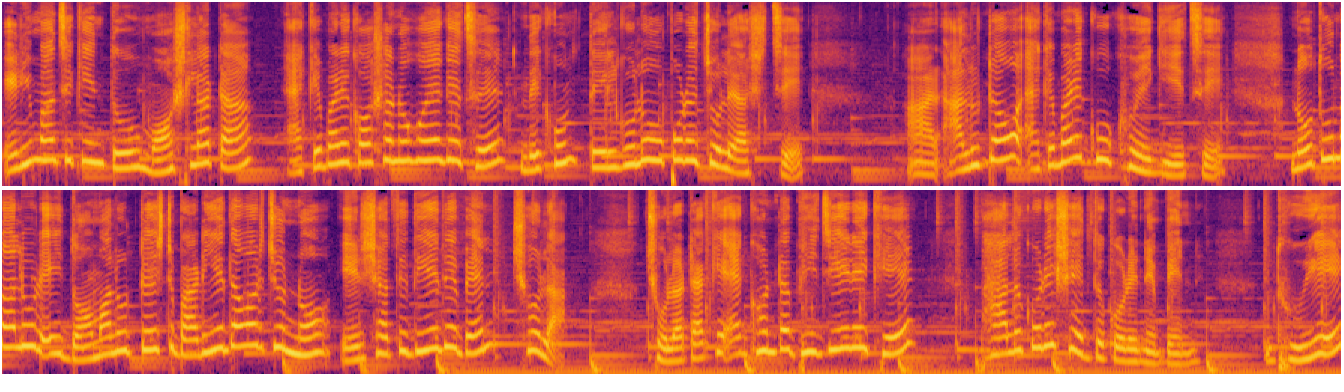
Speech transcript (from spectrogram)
এরই মাঝে কিন্তু মশলাটা একেবারে কষানো হয়ে গেছে। দেখুন, তেলগুলো উপরে চলে আসছে। আর আলুটাও একেবারে কুক হয়ে গিয়েছে। নতুন আলুর এই দম আলুর টেস্ট বাড়িয়ে দেওয়ার জন্য এর সাথে দিয়ে দেবেন ছোলা। ছোলাটাকে এক ঘণ্টা ভিজিয়ে রেখে ভালো করে সেদ্ধ করে নেবেন। ধুয়ে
